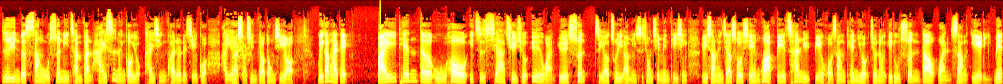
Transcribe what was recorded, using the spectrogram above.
日运的上午顺利参半，还是能够有开心快乐的结果啊！也要小心掉东西哦。龟刚来的白天的午后一直下去，就越晚越顺。只要注意阿明师兄前面提醒，遇上人家说闲话，别参与，别火上添油，就能一路顺到晚上夜里面。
